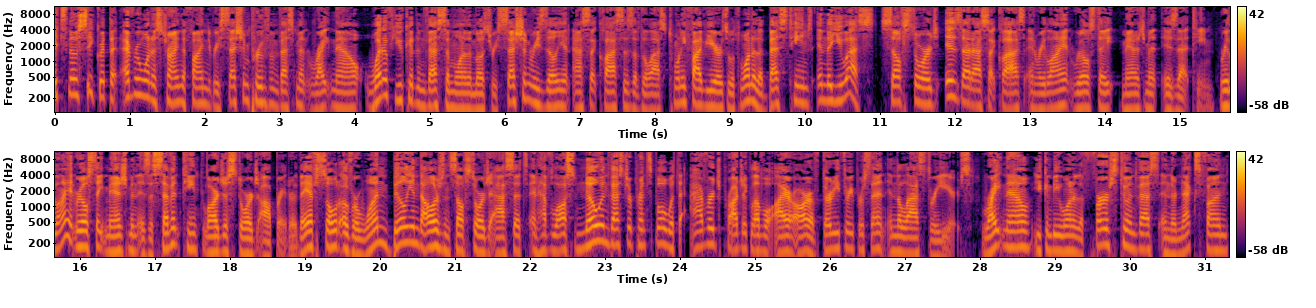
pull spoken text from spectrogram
It's no secret that everyone is trying to find a recession proof investment right now. What if you could invest in one of the most recession resilient asset classes of the last 25 years with one of the best teams in the U.S.? Self storage is that asset class, and Reliant Real Estate Management is that team. Reliant Real Estate Management is the 17th largest storage operator. They have sold over $1 billion in self storage assets and have lost no investor principal with the average project level IRR of 33% in the last three years. Right now, you can be one of the first to invest in their next fund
